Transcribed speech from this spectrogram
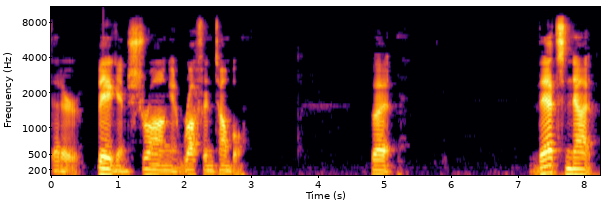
that are big and strong and rough and tumble. But that's not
